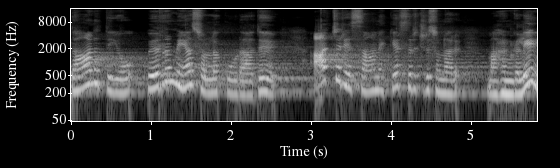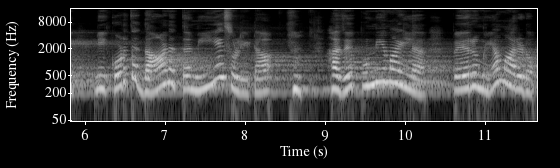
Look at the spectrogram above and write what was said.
தானத்தையோ பெருமையா சொல்லக்கூடாது. ஆச்சரிய சாணக்கியர் சிரிச்சுட்டு சொன்னாரு. மகன்களே நீ கொடுத்த தானத்தை நீயே சொல்லிட்டா? ஹம், அது புண்ணியமா இல்ல பெருமையா மாறிடும்.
